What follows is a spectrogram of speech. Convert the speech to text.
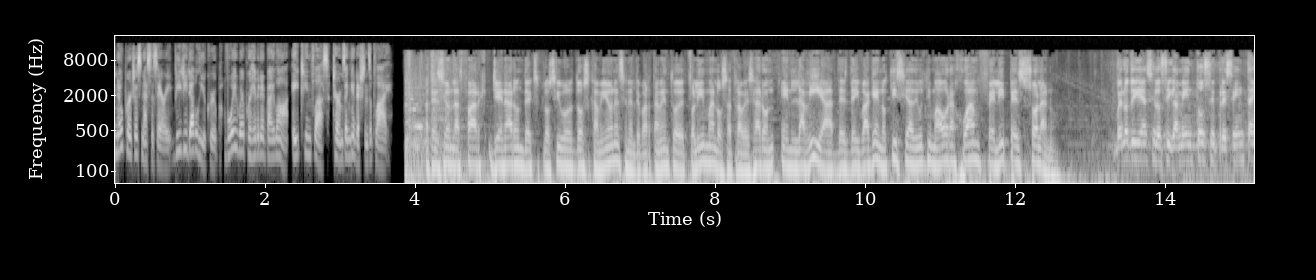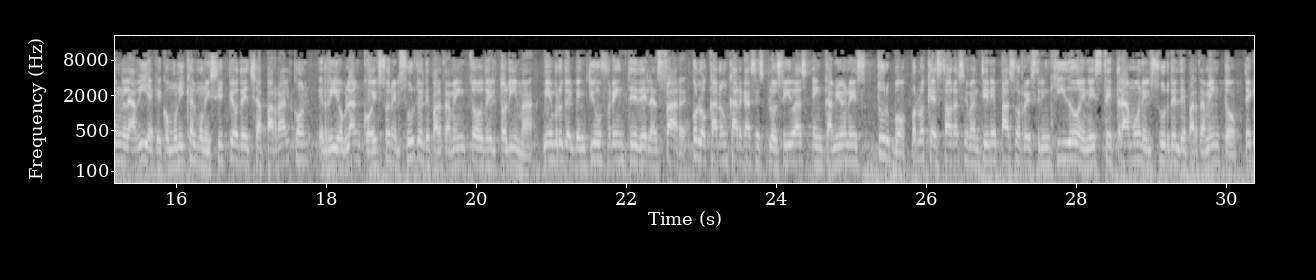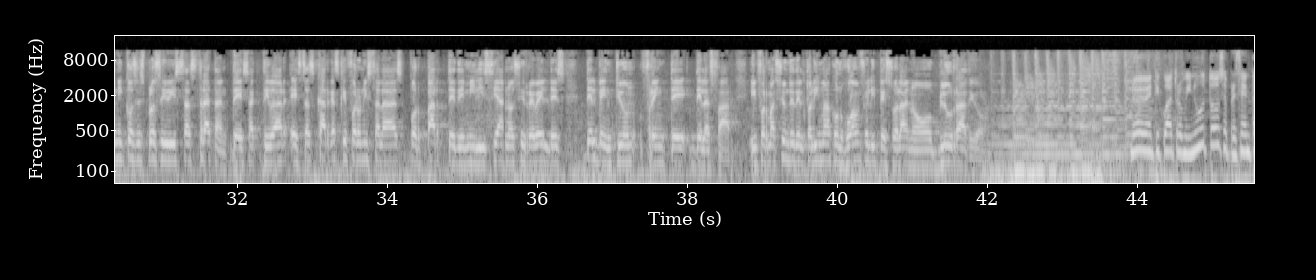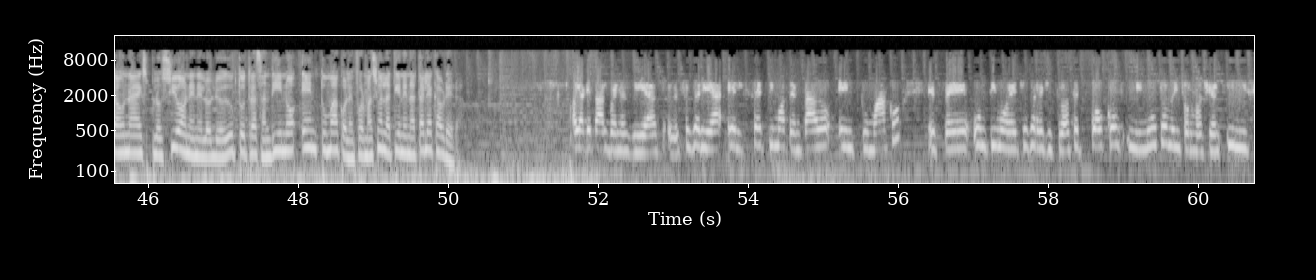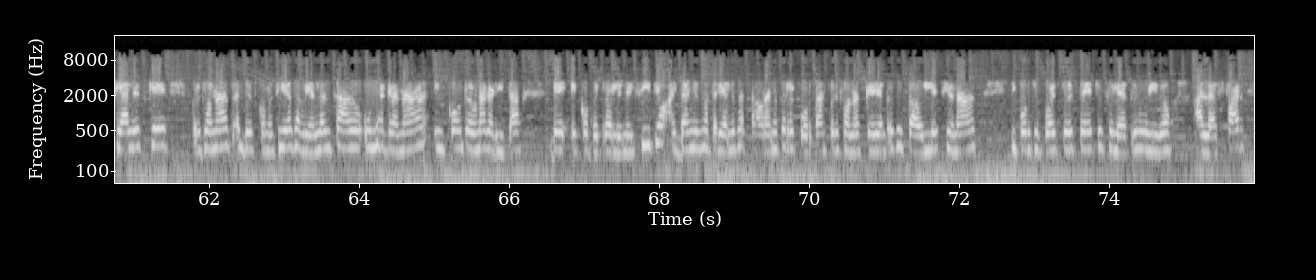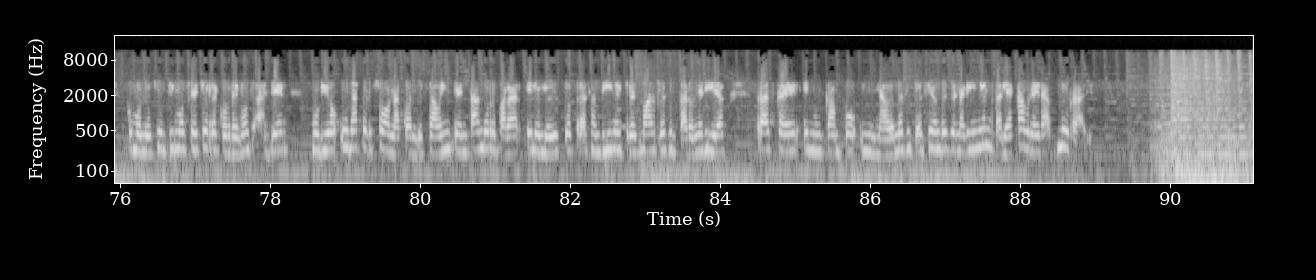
No purchase necessary. VGW Group. Void where prohibited by law. 18 plus. Terms and conditions apply. Atención, las FARC llenaron de explosivos dos camiones en el departamento de Tolima. Los atravesaron en la vía desde Ibagué. Noticia de última hora, Juan Felipe Solano. Buenos días. El hostigamiento se presenta en la vía que comunica el municipio de Chaparral con Río Blanco, esto en el sur del departamento del Tolima. Miembros del 21 Frente de las FARC colocaron cargas explosivas en camiones turbo, por lo que hasta ahora se mantiene paso restringido en este tramo en el sur del departamento. Técnicos explosivistas tratan de desactivar estas cargas que fueron instaladas por parte de milicianos y rebeldes del 21 Frente de las FARC. Información desde el Tolima con Juan Felipe Solano, Blue Radio. 9.24 minutos, se presenta una explosión en el oleoducto trasandino en Tumaco. La información la tiene Natalia Cabrera. Hola, ¿qué tal? Buenos días. Este sería el séptimo atentado en Tumaco. Este último hecho se registró hace pocos minutos. La información inicial es que personas desconocidas habrían lanzado una granada en contra de una garita de Ecopetrol en el sitio. Hay daños materiales, hasta ahora no se reportan personas que hayan resultado lesionadas y por supuesto este hecho se le ha atribuido a las FARC como los últimos hechos. Recordemos, ayer murió una persona cuando estaba intentando reparar el oleoducto trasandino y tres más resultaron heridas tras caer en un campo minado. En la situación desde Nariño, Natalia Cabrera, Blue Radio.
